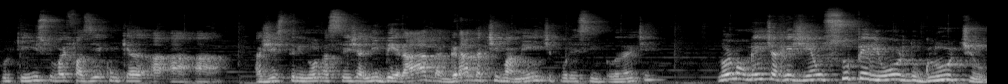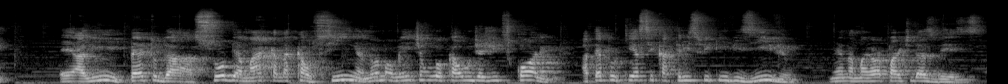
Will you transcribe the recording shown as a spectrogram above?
porque isso vai fazer com que a, a, a, a gestrinona seja liberada gradativamente por esse implante. Normalmente a região superior do glúteo, é, ali perto da, sob a marca da calcinha, normalmente é um local onde a gente escolhe, até porque a cicatriz fica invisível né, na maior parte das vezes.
